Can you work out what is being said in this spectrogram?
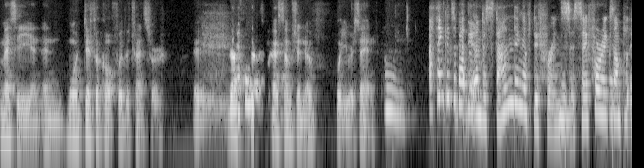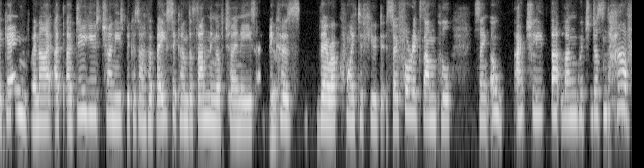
messy and, and more difficult for the transfer. Uh, that's, that's my assumption of what you were saying. Mm. I think it's about the understanding of differences. So, for example, again, when I, I, I do use Chinese because I have a basic understanding of Chinese because yeah. there are quite a few. So, for example, saying, "Oh, actually, that language doesn't have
